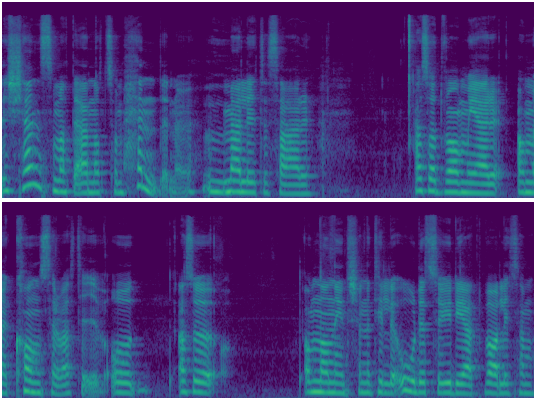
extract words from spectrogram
det känns som att det är något som händer nu med lite så här, alltså att vara mer ja, men konservativ och alltså om någon inte känner till det ordet så är ju det att vara liksom,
